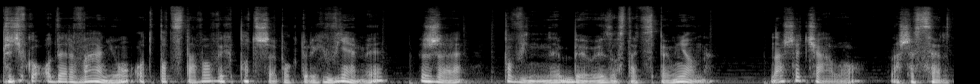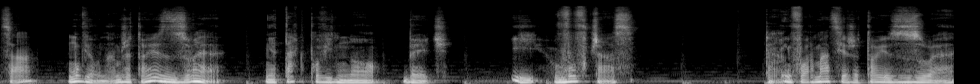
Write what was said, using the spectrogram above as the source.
przeciwko oderwaniu od podstawowych potrzeb, o których wiemy, że powinny były zostać spełnione. Nasze ciało nasze serca mówią nam, że to jest złe, nie tak powinno być. I wówczas ta informacja, że to jest złe,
